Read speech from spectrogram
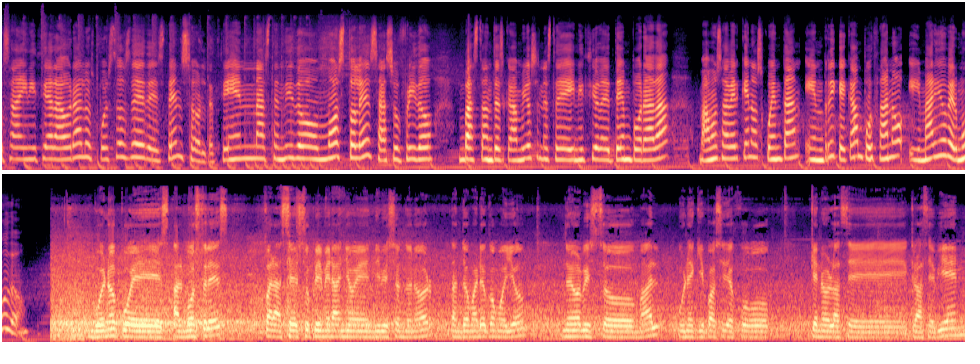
Vamos a iniciar ahora los puestos de descenso. El recién ascendido Móstoles ha sufrido bastantes cambios en este inicio de temporada. Vamos a ver qué nos cuentan Enrique Campuzano y Mario Bermudo. Bueno, pues al Móstoles, para ser su primer año en División de Honor, tanto Mario como yo, no hemos visto mal. Un equipo así de juego que no lo hace, que lo hace bien,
